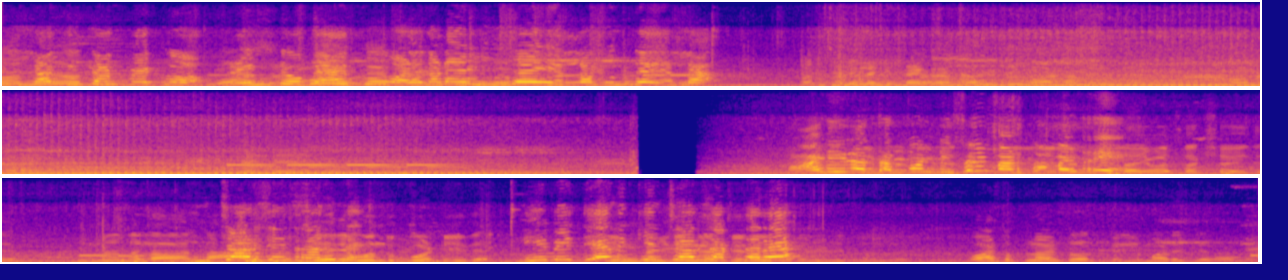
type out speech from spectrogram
ಎಲ್ಲ ಕಿತ್ತಾಕ್ಬೇಕು. ಫ್ರಂಟು ಬ್ಯಾಕು ಒಳಗಡೆ ಹಿಂದೆ ಎಲ್ಲ ಮುಂದೆ ಎಲ್ಲ. ಐವತ್ತು ಲಕ್ಷ ಇದೆ. ಇನ್ಚಾರ್ಜ್. ಸೇರಿ ಒಂದು ಕೋಟಿ ಇದೆ. ನೀವಿದ್ದೇನಕ್ಕೆ ಇನ್ಚಾರ್ಜ್ ಆಗ್ತಾರೆ ವಾಟರ್ ಪ್ಲಾಂಟ್ ಒಂದು ಬಿಲ್ ಮಾಡಿದ್ದೀರ ಅಲ್ಲಿ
